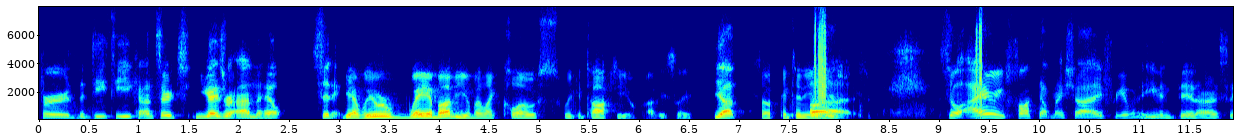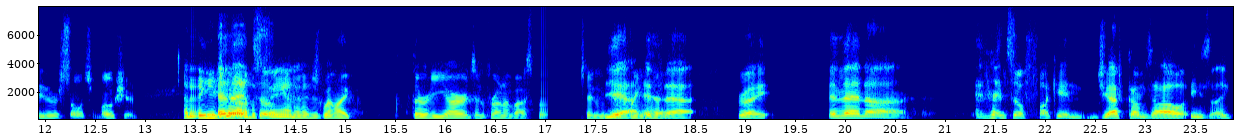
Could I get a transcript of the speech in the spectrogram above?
for the DTE concerts. You guys were on the hill sitting. Yeah, we were way above you, but like close. We could talk to you, obviously. Yep. So continue. Uh, so I already fucked up my shot. I forget what I even did. Honestly, there was so much emotion. I think you just and got out of the so- sand, and it just went like 30 yards in front of us, but didn't get a Yeah, clean if hit. that. Right. And then uh and then so fucking Jeff comes out. He's like,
